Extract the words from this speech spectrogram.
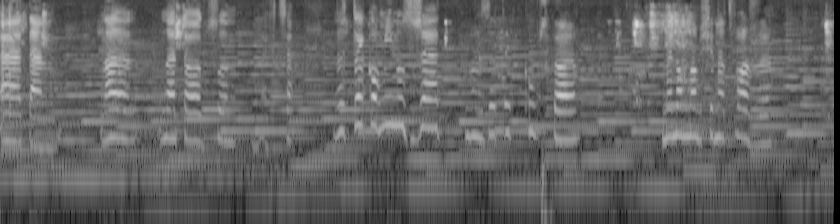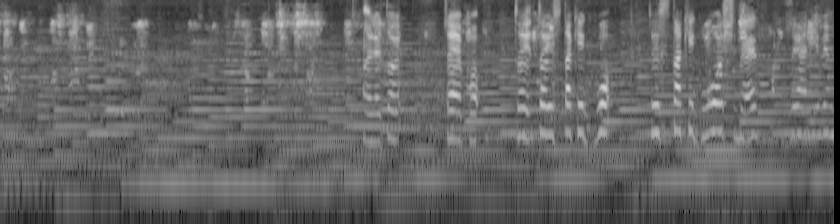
e, ten na, na to co chce. No tylko minus, że za te kubska będą nam się na twarzy. Ale to, to, po, to, to jest takie gło, to jest takie głośne, że ja nie wiem,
